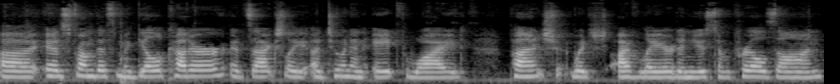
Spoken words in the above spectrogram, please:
uh, is from this McGill cutter. It's actually a two and an eighth wide punch, which I've layered and used some frills on.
